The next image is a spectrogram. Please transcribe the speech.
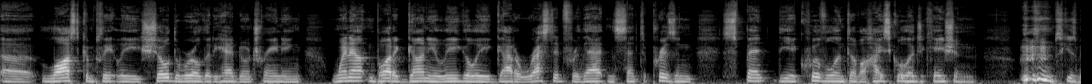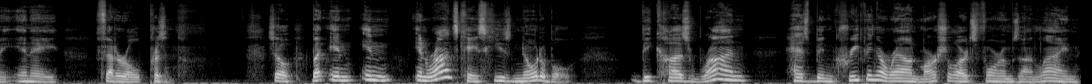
uh, lost completely, showed the world that he had no training, went out and bought a gun illegally, got arrested for that and sent to prison, spent the equivalent of a high school education, excuse me, in a federal prison. So, but in in in Ron's case, he's notable because Ron has been creeping around martial arts forums online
